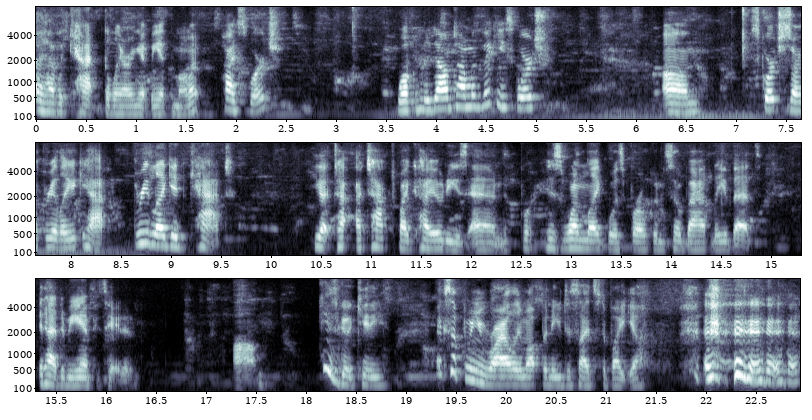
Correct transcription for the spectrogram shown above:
I have a cat glaring at me at the moment. Hi, Scorch. Welcome to Downtown with Vicky, Scorch. Um, Scorch is our three-legged cat. Three-legged cat. He got ta- attacked by coyotes, and his one leg was broken so badly that it had to be amputated. Um, he's a good kitty, except when you rile him up and he decides to bite you.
